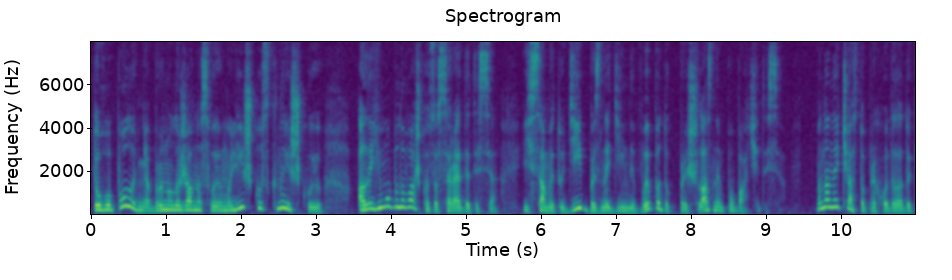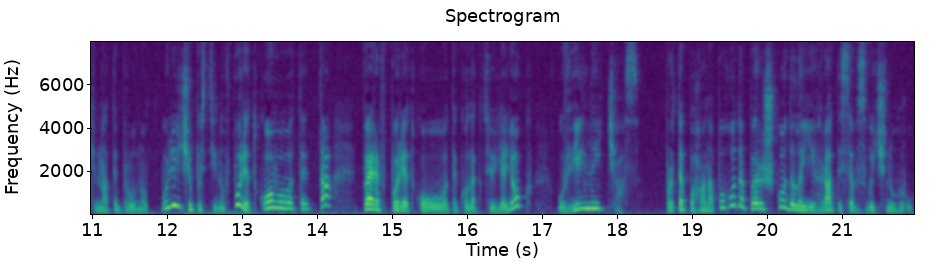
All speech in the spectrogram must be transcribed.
Того полудня Бруно лежав на своєму ліжку з книжкою, але йому було важко зосередитися, і саме тоді безнадійний випадок прийшла з ним побачитися. Вона не часто приходила до кімнати Бруно, воліючи постійно впорядковувати та перевпорядковувати колекцію ляльок у вільний час. Проте погана погода перешкодила їй гратися в звичну гру.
